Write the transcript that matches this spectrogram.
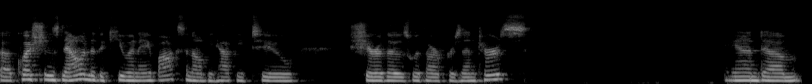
uh, questions now into the Q&A box, and I'll be happy to share those with our presenters. And um,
